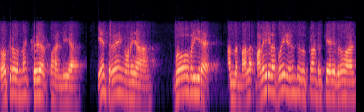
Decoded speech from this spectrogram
தோக்கிறவன் தான் கீழே இருப்பான் இல்லையா? ஏன் திருவேங்கனையான் இவ்வளோ பெரிய அந்த மலை மலையில போய் எழுந்து உட்காந்துருக்காரு பெருமாள்.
